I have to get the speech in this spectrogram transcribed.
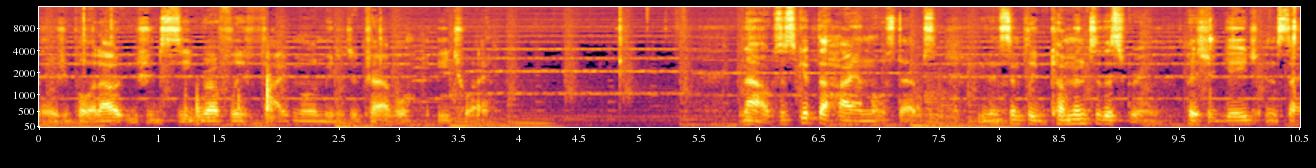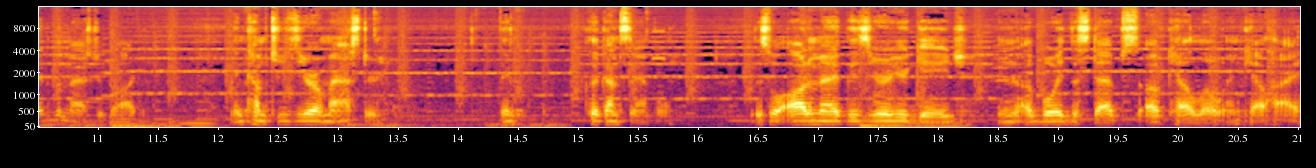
Then if you pull it out, you should see roughly 5 millimeters of travel each way. Now, to skip the high and low steps, you can simply come into the screen, place your gauge inside of the master block, then come to Zero Master. Then click on Sample. This will automatically zero your gauge and avoid the steps of Cal Low and Cal High.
